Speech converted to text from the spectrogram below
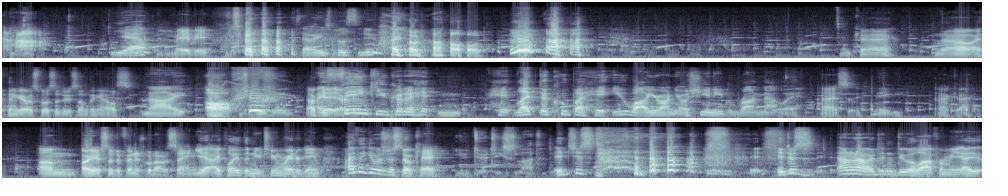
Haha, Yeah? maybe. Is that what you're supposed to do? I don't know. okay. No, I think I was supposed to do something else. Nah, you Oh. Okay, I okay. think you could have hit hit let the Koopa hit you while you're on Yoshi and he'd run that way. I see. Maybe. Okay. Um. Oh yeah. So to finish what I was saying, yeah, I played the new Tomb Raider game. I think it was just okay. You dirty slut. It just, it, it just, I don't know. It didn't do a lot for me. I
